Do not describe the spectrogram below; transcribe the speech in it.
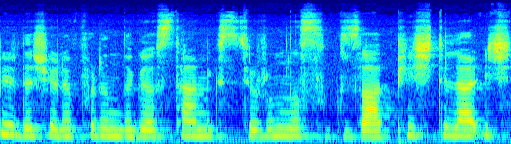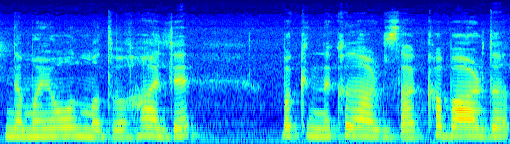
Bir de şöyle fırında göstermek istiyorum. Nasıl güzel piştiler. İçinde maya olmadığı halde bakın ne kadar güzel kabardı.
